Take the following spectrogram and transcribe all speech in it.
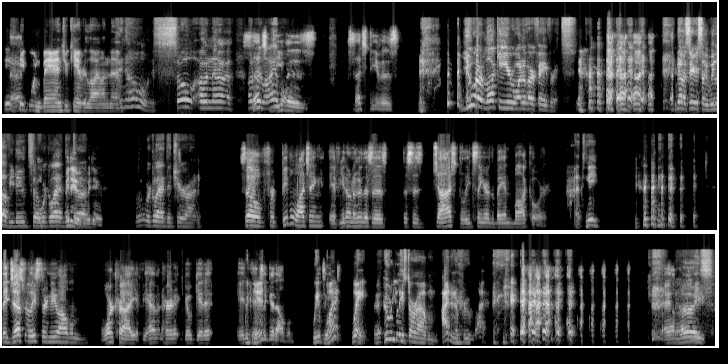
these people in bands, you can't rely on them. I know. It's so un uh, Such Unreliable. divas. Such divas. you are lucky you're one of our favorites. no, seriously, we love you, dude. So we're glad we do. uh, We do. we're glad that you're on. So, for people watching, if you don't know who this is, this is Josh, the lead singer of the band Mawcore. That's me. They just released their new album, War Cry. If you haven't heard it, go get it. it We it's did? a good album. We That's what? Wait, who released our album? I didn't approve that. Well, nice.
